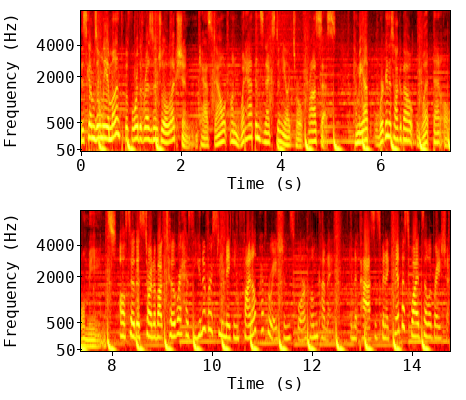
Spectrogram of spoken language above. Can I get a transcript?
This comes only a month before the presidential election and casts doubt on what happens next in the electoral process. Coming up, we're going to talk about what that all means. Also, the start of October has the university making final preparations for homecoming. In the past, it's been a campus wide celebration,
